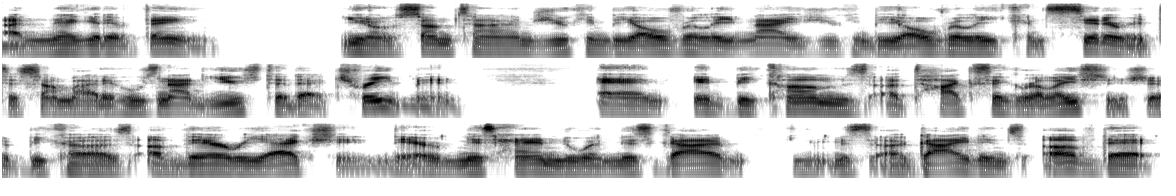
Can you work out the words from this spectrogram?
a negative thing you know, sometimes you can be overly nice, you can be overly considerate to somebody who's not used to that treatment. And it becomes a toxic relationship because of their reaction, their mishandling, misguide, misguidance uh, of that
